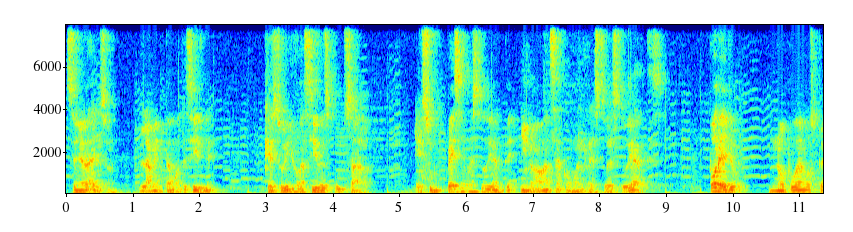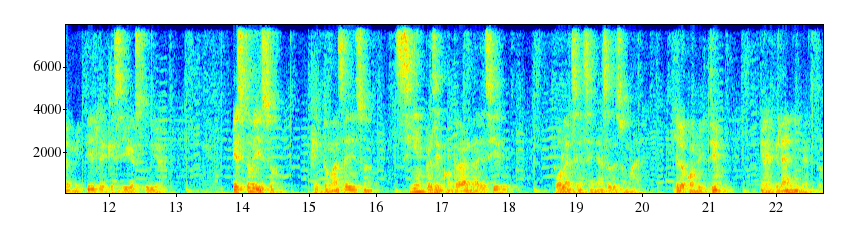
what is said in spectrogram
Señora Edison, lamentamos decirle que su hijo ha sido expulsado. Es un pésimo estudiante y no avanza como el resto de estudiantes. Por ello, no podemos permitirle que siga estudiando. Esto hizo que Thomas Edison siempre se encontrara agradecido por las enseñanzas de su madre, que lo convirtió en el gran inventor.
